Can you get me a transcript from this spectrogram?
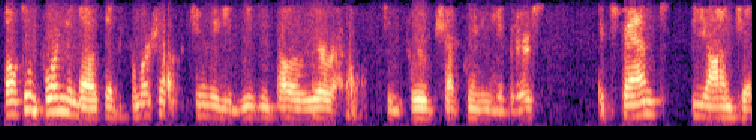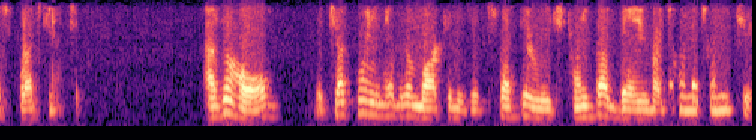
It's also important to note that the commercial opportunity of using pelareorep to improve checkpoint inhibitors expands beyond just breast cancer. As a whole, the checkpoint inhibitor market is expected to reach $25 billion by 2022,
